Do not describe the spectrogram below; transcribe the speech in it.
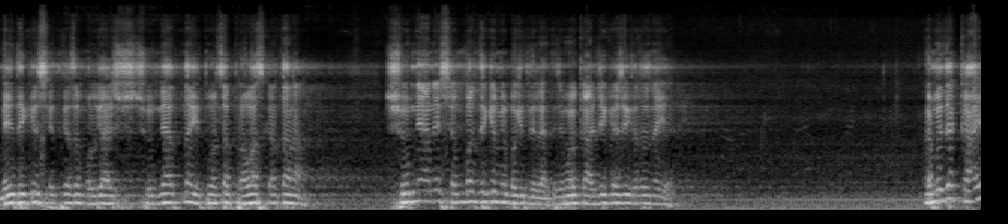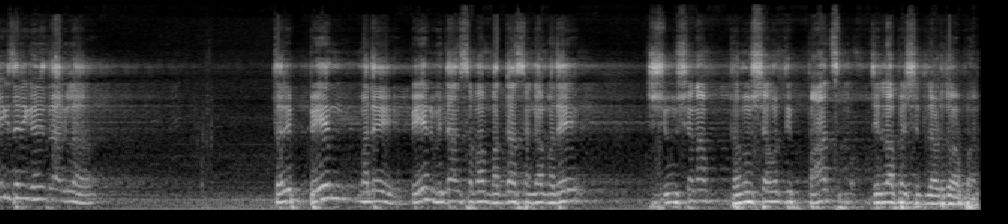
मी देखील शेतकऱ्याचा मुलगा शून्यातनं इथवरचा प्रवास करताना शून्य आणि शंभर देखील मी बघितलेला आहे. त्याच्यामुळे काळजी करायची गरज नाही आहे आणि म्हणजे काही जरी गणित लागलं तरी पेन मध्ये पेन विधानसभा मतदारसंघामध्ये शिवसेना धनुष्यावरती पाच जिल्हा परिषद लढतो आपण.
